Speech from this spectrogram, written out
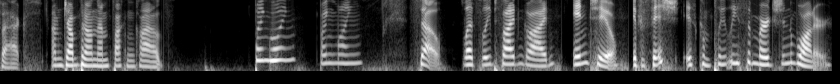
Facts. I'm jumping on them fucking clouds. Boing boing. Boing boing. So let's leap, slide, and glide into if a fish is completely submerged in water,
